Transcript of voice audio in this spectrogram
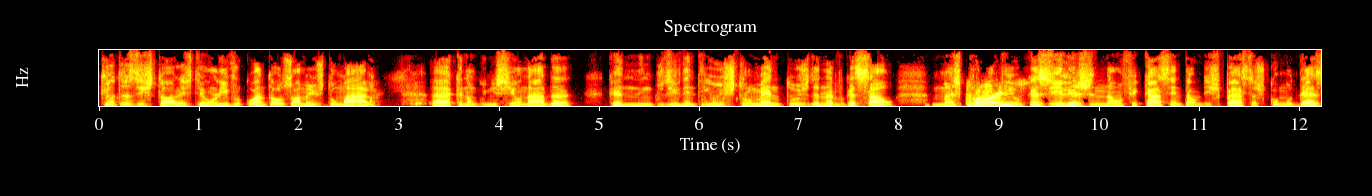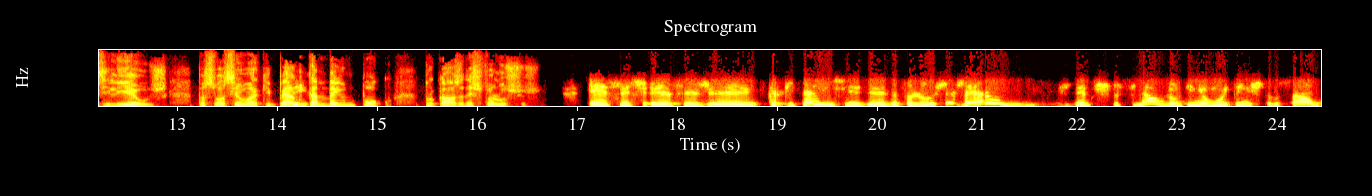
que outras histórias tem um livro quanto aos homens do mar, uh, que não conheciam nada, que inclusive nem tinham instrumentos de navegação, mas permitiam pois. que as ilhas não ficassem tão dispersas como Dez Ilhéus. Passou a ser um arquipélago Sim. também um pouco por causa destes faluchos. Esses, esses eh, capitães de, de faluchos eram gente especial, não tinham muita instrução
